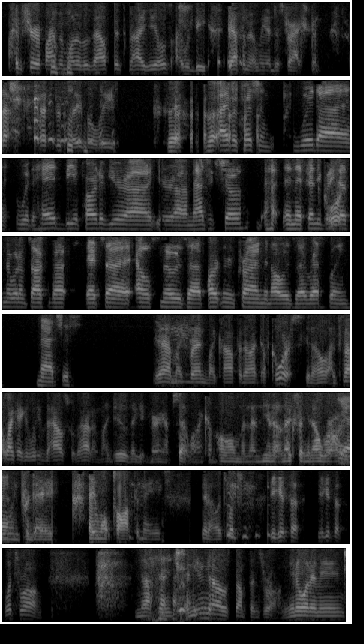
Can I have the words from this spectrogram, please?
I'm sure if I'm in one of those outfits and high heels, I would be definitely a distraction. That's to say the least. I have a question. Would uh would Head be a part of your uh your uh, magic show? And if anybody doesn't know what I'm talking about, that's uh Al Snow's uh, partner in crime in all his uh, wrestling matches. Yeah, my friend, my confidant. Of course, you know, it's not like I can leave the house without him. I do. They get very upset when I come home, and then you know, next thing you know, we're Yeah. arguing for days. They won't talk to me. You know, it's what you get the you get the what's wrong? Nothing, and you know something's wrong. You know what I mean?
